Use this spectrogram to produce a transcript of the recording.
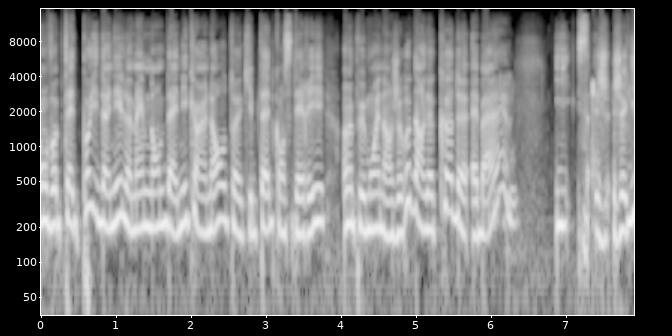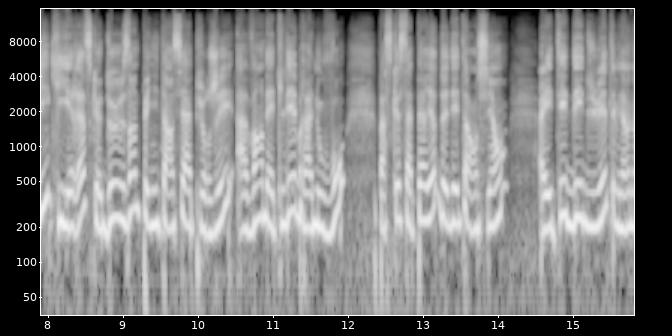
on va peut-être pas y donner le même nombre d'années qu'un autre qui est peut-être considéré un peu moins dangereux. Dans le cas de Hébert, je, lis qu'il reste que deux ans de pénitencier à purger avant d'être libre à nouveau, parce que sa période de détention a été déduite. Évidemment,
